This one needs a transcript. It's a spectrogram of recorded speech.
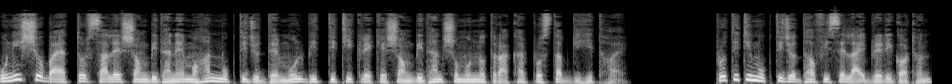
উনিশশো বাহাত্তর সালের সংবিধানে মহান মুক্তিযুদ্ধের মূল ভিত্তি ঠিক রেখে সংবিধান সমুন্নত রাখার প্রস্তাব গৃহীত হয়। প্রতিটি মুক্তিযোদ্ধা অফিসে লাইব্রেরি গঠন,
